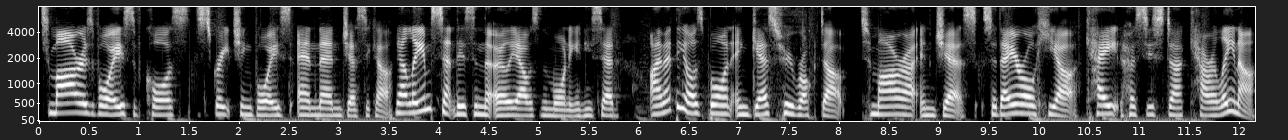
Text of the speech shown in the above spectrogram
Tamara's voice, of course, the screeching voice, and then Jessica. Now, Liam sent this in the early hours of the morning and he said, I'm at the Osborne, and guess who rocked up? Tamara and Jess. So they are all here. Kate, her sister, Carolina.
